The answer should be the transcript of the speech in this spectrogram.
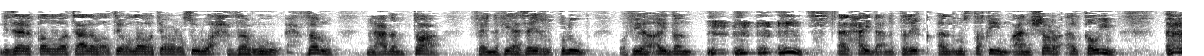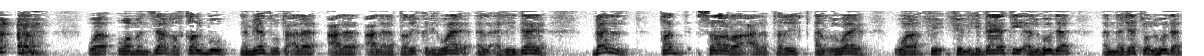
لذلك قال الله تعالى وأطيعوا الله وأطيعوا الرسول وأحذروا احذروا من عدم الطاعة. فإن فيها زيغ القلوب وفيها أيضا الحيد عن الطريق المستقيم وعن الشرع القويم. ومن زاغ قلبه لم يثبت على على على طريق الهداية بل قد صار على طريق الغواية. وفي في الهداية الهدى النجاة والهدى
